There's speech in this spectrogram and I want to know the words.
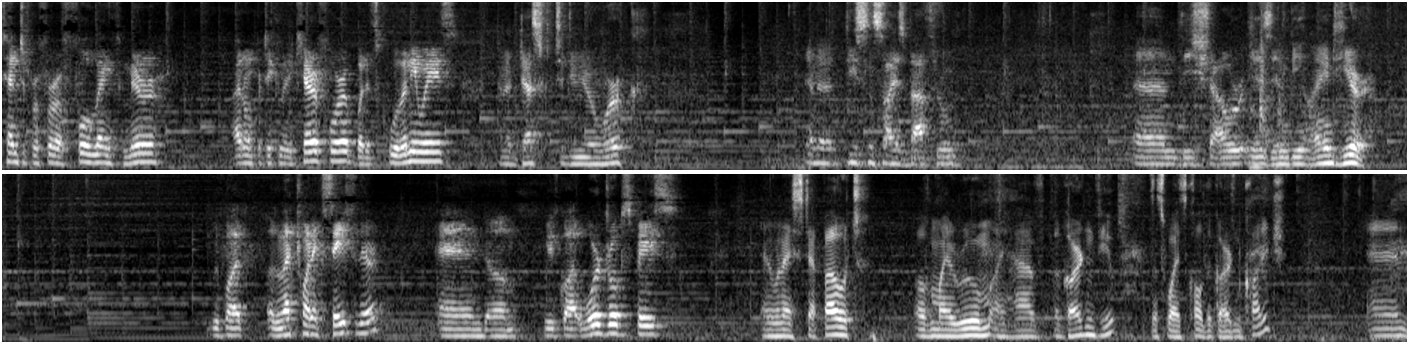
tend to prefer a full length mirror. I don't particularly care for it, but it's cool anyways. And a desk to do your work and a decent sized bathroom. And the shower is in behind here. We've got an electronic safe there and um, we've got wardrobe space. And when I step out of my room, I have a garden view. That's why it's called the garden cottage. And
